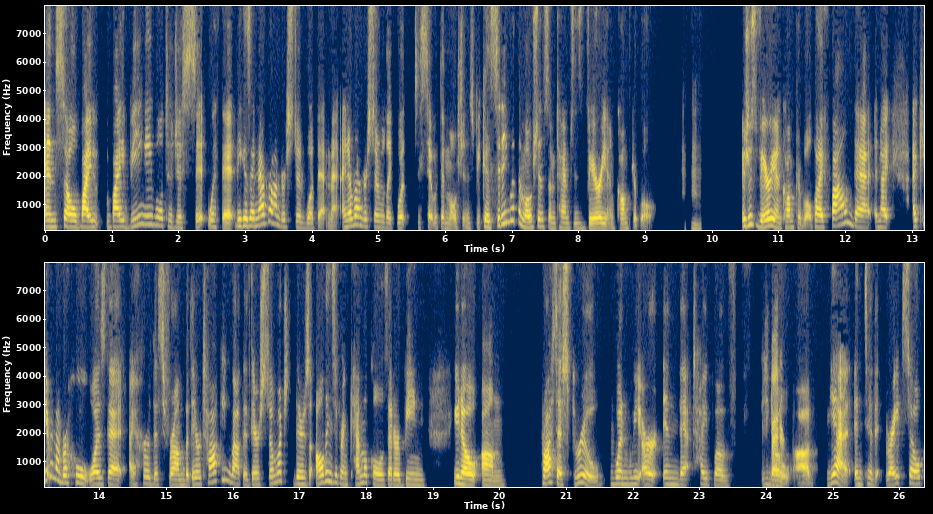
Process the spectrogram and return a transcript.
And so by by being able to just sit with it because i never understood what that meant. I never understood like what to sit with emotions because sitting with emotions sometimes is very uncomfortable. Mm-hmm. It's just very uncomfortable but i found that and i i can't remember who it was that i heard this from but they were talking about that there's so much there's all these different chemicals that are being you know um processed through when we are in that type of you know uh, yeah into the, right? So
